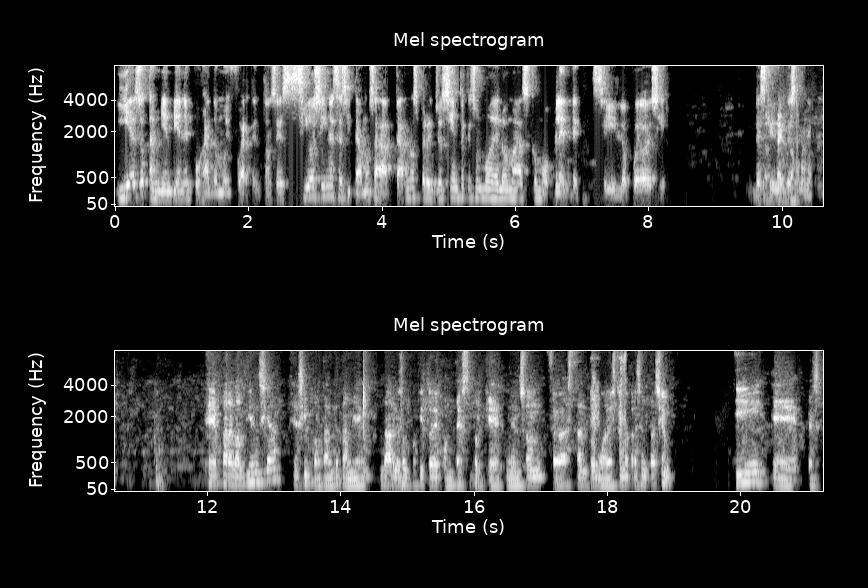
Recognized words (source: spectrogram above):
Y eso también viene empujando muy fuerte. Entonces, sí o sí necesitamos adaptarnos, pero yo siento que es un modelo más como blended, si lo puedo decir, describir de esa manera. Eh, para la audiencia es importante también darles un poquito de contexto porque Nelson fue bastante modesto en la presentación y eh, pues,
